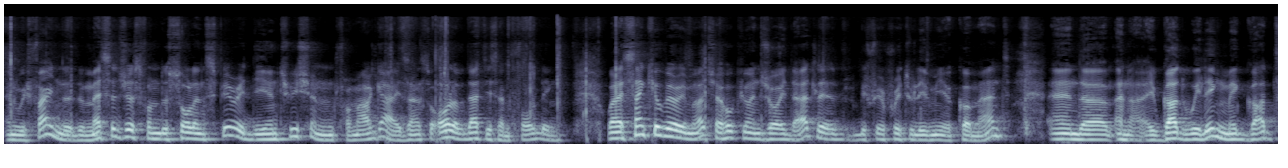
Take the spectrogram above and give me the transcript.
and we find the, the, messages from the soul and spirit, the intuition from our guides. And so all of that is unfolding. Well, I thank you very much. I hope you enjoyed that. Feel free to leave me a comment. And, uh, and I, God willing, may God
